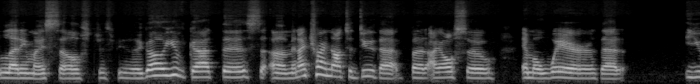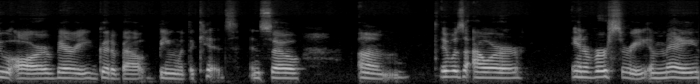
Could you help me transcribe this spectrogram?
letting myself just be like, oh, you've got this. Um, and I try not to do that, but I also am aware that you are very good about being with the kids. And so um, it was our anniversary in May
